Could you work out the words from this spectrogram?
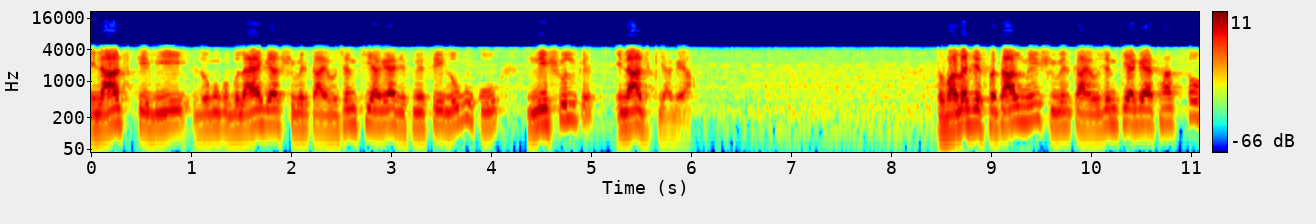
इलाज के लिए लोगों को बुलाया गया। शिविर का आयोजन किया गया, जिसमें से लोगों को निःशुल्क इलाज किया गया। तो बालाजी अस्पताल में शिविर का आयोजन किया गया था। सौ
